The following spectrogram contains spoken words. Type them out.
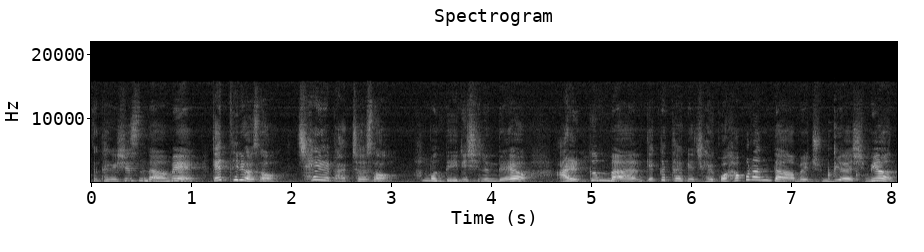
깨끗하게 씻은 다음에 깨트려서 체에 받쳐서 한번 내리시는데요. 알끝만 깨끗하게 제거하고 난 다음에 준비하시면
